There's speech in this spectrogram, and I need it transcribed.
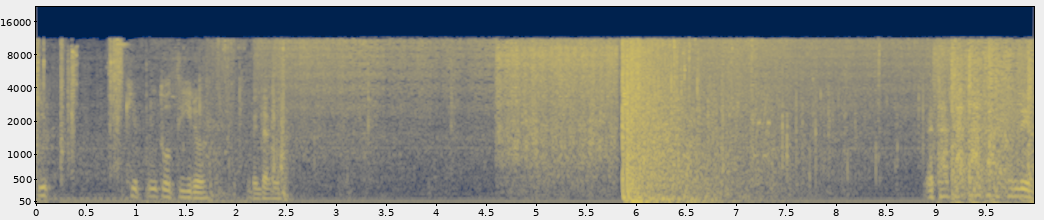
¡Qué, qué puto tiro! Vente aquí. Está, está, está, está escondido.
